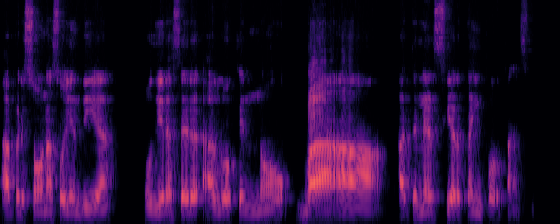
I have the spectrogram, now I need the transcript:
a personas hoy en día pudiera ser algo que no va a, tener cierta importancia.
